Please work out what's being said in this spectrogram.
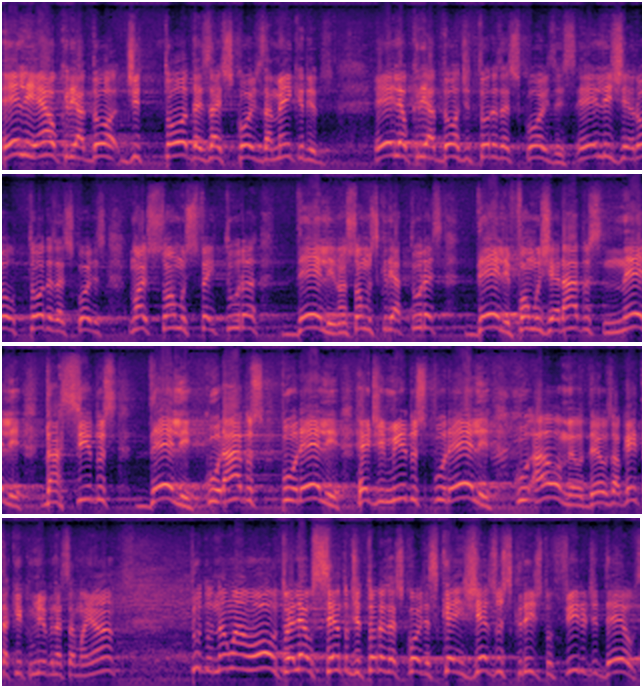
Ele é o criador de todas as coisas. Amém, queridos? Ele é o Criador de todas as coisas, Ele gerou todas as coisas, nós somos feitura dEle, nós somos criaturas dEle, fomos gerados nele, nascidos dEle, curados por Ele, redimidos por Ele. Oh meu Deus, alguém está aqui comigo nessa manhã? Tudo não há outro, Ele é o centro de todas as coisas. Quem? Jesus Cristo, Filho de Deus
